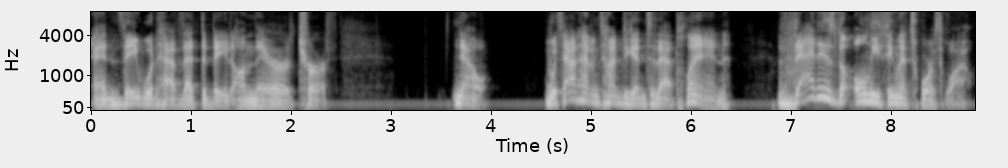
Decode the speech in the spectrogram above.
and they would have that debate on their turf. Now, without having time to get into that plan, that is the only thing that's worthwhile.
